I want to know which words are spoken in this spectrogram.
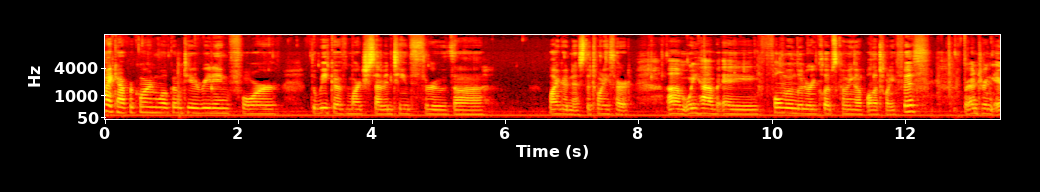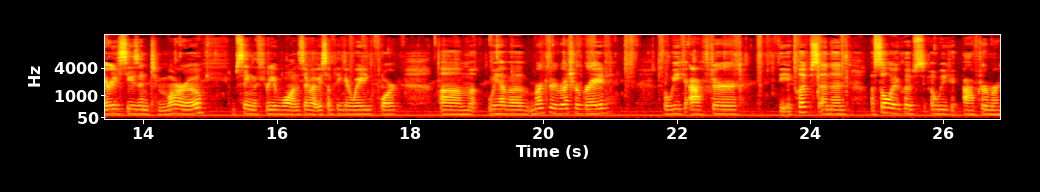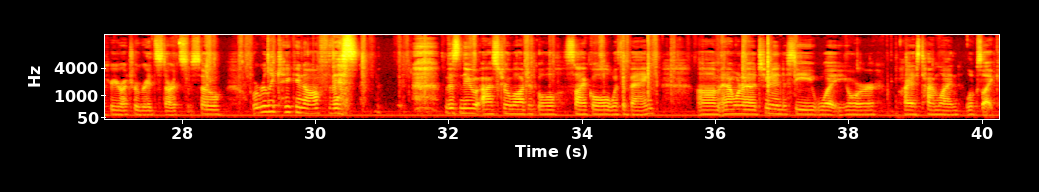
Hi Capricorn, welcome to your reading for the week of March 17th through the, my goodness, the 23rd. Um, we have a full moon lunar eclipse coming up on the 25th. We're entering Aries season tomorrow. I'm seeing the Three of Wands. There might be something you're waiting for. Um, we have a Mercury retrograde a week after the eclipse and then a solar eclipse a week after Mercury retrograde starts. So we're really kicking off this this new astrological cycle with a bang. Um, and I want to tune in to see what your highest timeline looks like.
